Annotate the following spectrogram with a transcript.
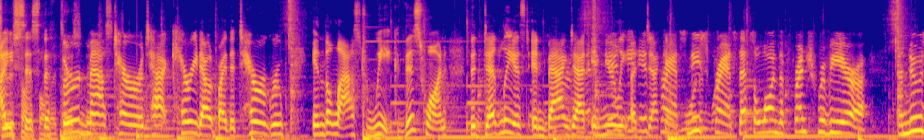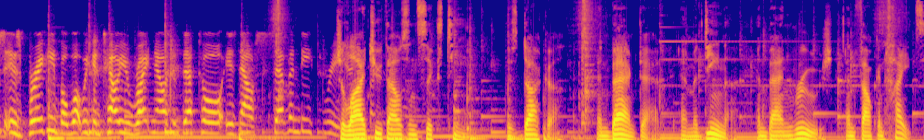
ISIS, the bomber third mass terror attack carried out by the terror group in the last week. This one, the deadliest in Baghdad in nearly a It is decade. France, Nice, France. That's along the French Riviera. The news is breaking, but what we can tell you right now is the death toll is now 73. July 2016 is Dhaka and Baghdad and Medina and Baton Rouge and Falcon Heights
